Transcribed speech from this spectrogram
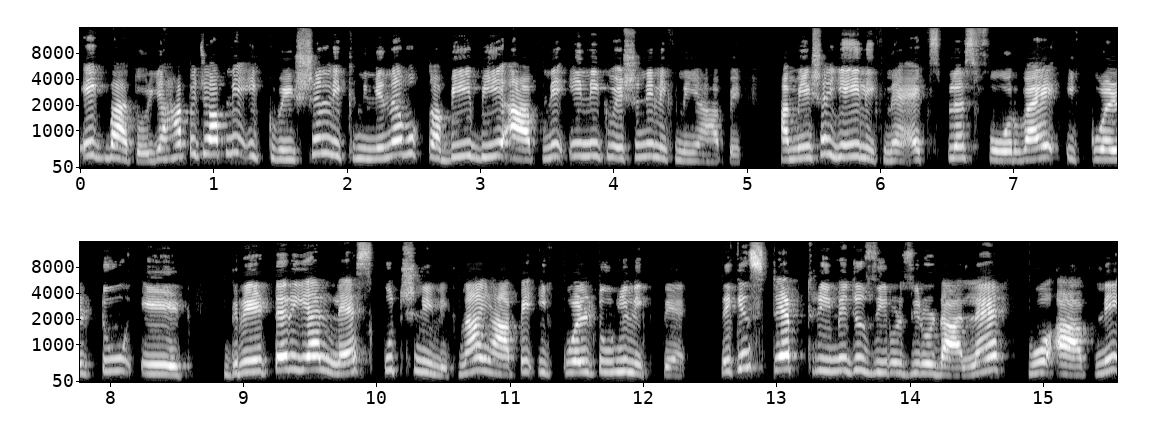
एक बात और, यहाँ पे जो आपने इक्वेशन लिखनी है ना, वो कभी भी आपने इन इक्वेशन नहीं लिखनी है यहाँ पे। हमेशा यही लिखना है x plus four y equal to eight greater या लेस कुछ नहीं लिखना, यहाँ पे इक्वल टू ही लिखते हैं। लेकिन स्टेप थ्री में जो ज़ीरो ज़ीरो डालना है, वो आपने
